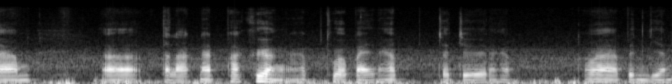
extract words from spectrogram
ตามตลาดนัดพระเครื่องนะครับทั่วไปนะครับจะเจอนะครับ เพราะว่าเป็นเหรียญ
